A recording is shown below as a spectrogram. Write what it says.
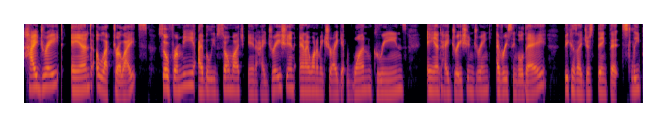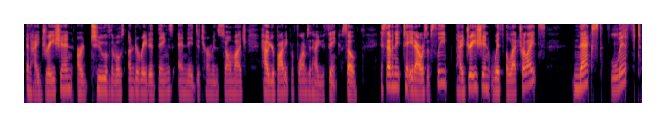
hydrate and electrolytes. So for me, I believe so much in hydration and I want to make sure I get one greens and hydration drink every single day because I just think that sleep and hydration are two of the most underrated things and it determines so much how your body performs and how you think. So, seven to eight hours of sleep, hydration with electrolytes. Next, lift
